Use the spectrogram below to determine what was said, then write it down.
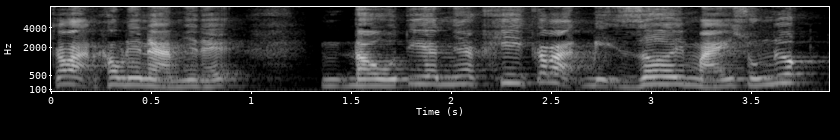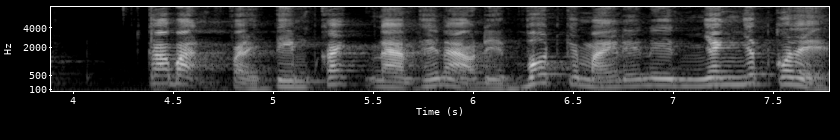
Các bạn không nên làm như thế. Đầu tiên nhé khi các bạn bị rơi máy xuống nước, các bạn phải tìm cách làm thế nào để vớt cái máy đấy lên nhanh nhất có thể.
